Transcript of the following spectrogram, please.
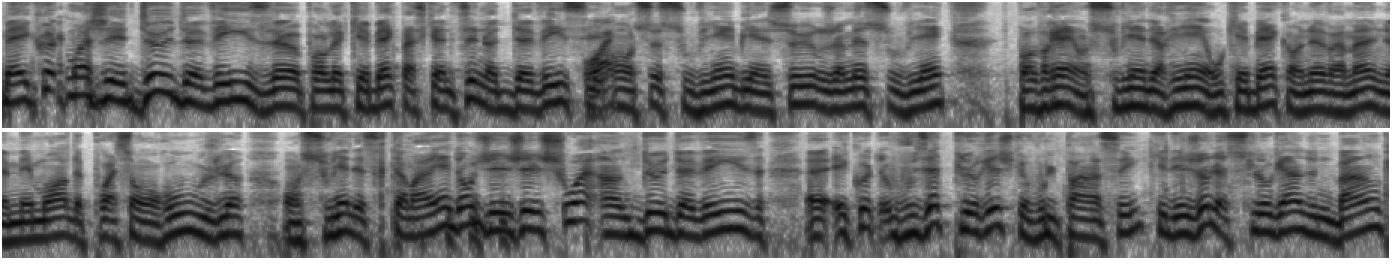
Mais écoute, moi, j'ai deux devises là, pour le Québec parce que, tu sais, notre devise, c'est Ouais. on se souvient, bien sûr, je me souviens. Pas vrai, on se souvient de rien. Au Québec, on a vraiment une mémoire de poisson rouge. Là. On se souvient de strictement rien. Donc, j'ai le choix entre deux devises. Euh, écoute, vous êtes plus riche que vous le pensez, qui est déjà le slogan d'une banque,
